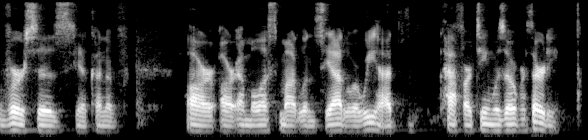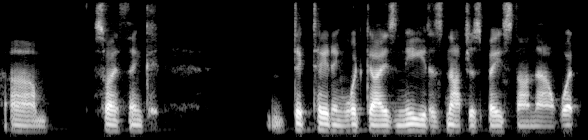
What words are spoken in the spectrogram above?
versus you know kind of our our MLS model in Seattle where we had half our team was over 30. Um, so I think dictating what guys need is not just based on now what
